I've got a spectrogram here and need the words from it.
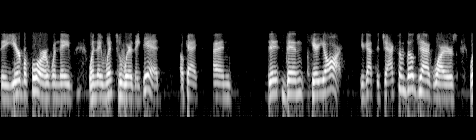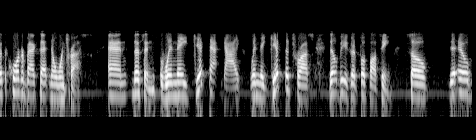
the year before when they when they went to where they did. Okay, and th- then here you are. You got the Jacksonville Jaguars with a quarterback that no one trusts. And listen, when they get that guy, when they get the trust, they'll be a good football team. So it'll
